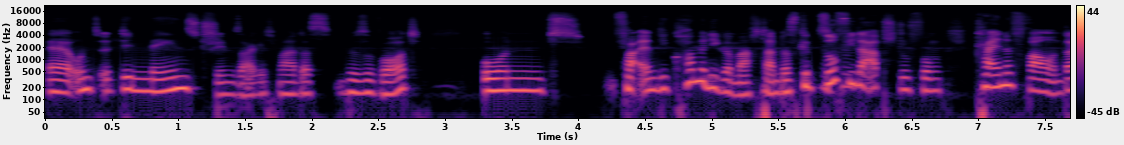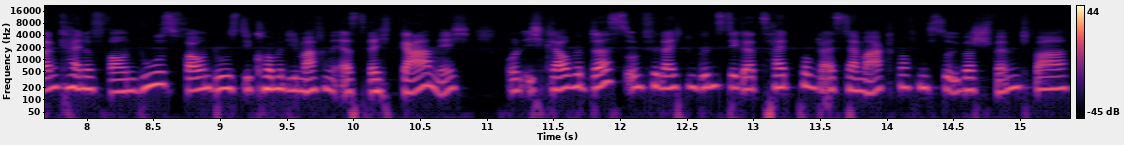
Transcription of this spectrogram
Äh, und dem Mainstream, sage ich mal, das böse Wort. Und vor allem die Comedy gemacht haben. Das gibt so mhm. viele Abstufungen. Keine Frauen, dann keine Frauen-Duos, Frauen-Duos, die Comedy machen erst recht gar nicht. Und ich glaube, das und vielleicht ein günstiger Zeitpunkt, als der Markt noch nicht so überschwemmt war,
